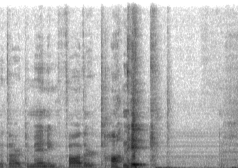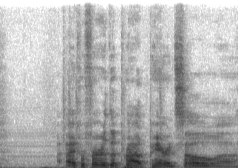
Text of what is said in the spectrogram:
with our demanding father tonic. I prefer the proud parent, so uh,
